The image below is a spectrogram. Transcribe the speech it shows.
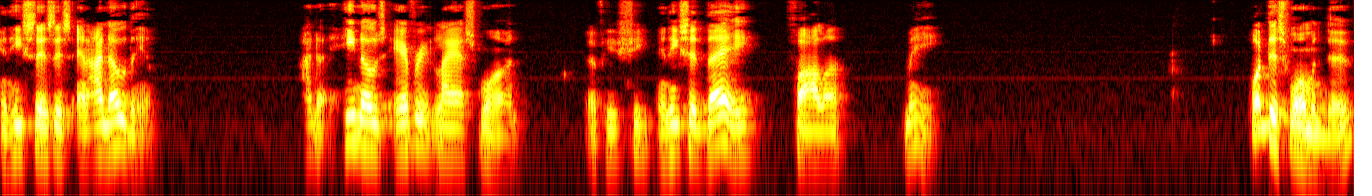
And he says this, and I know them. I know, he knows every last one of his sheep. And he said, They follow me. What did this woman do?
